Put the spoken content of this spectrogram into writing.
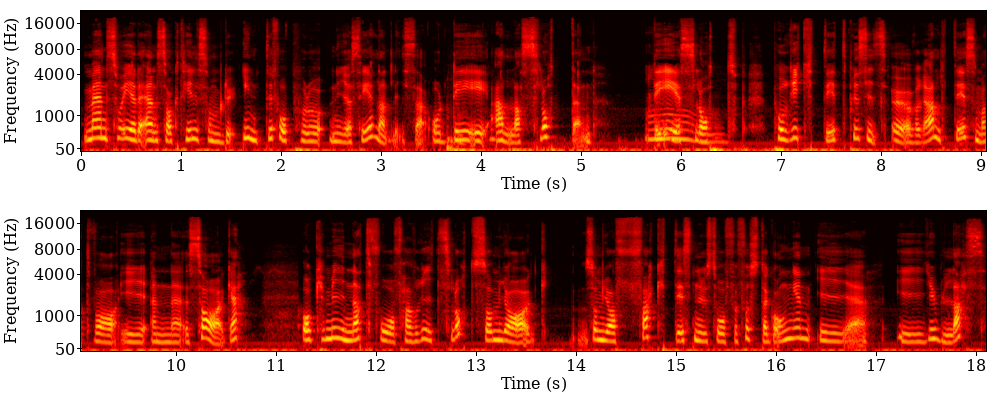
Men så är det en sak till som du inte får på Nya Zeeland Lisa och det är alla slotten. Det är mm. slott på riktigt precis överallt. Det är som att vara i en eh, saga. Och mina två favoritslott som jag som jag faktiskt nu såg för första gången i, eh, i julas.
